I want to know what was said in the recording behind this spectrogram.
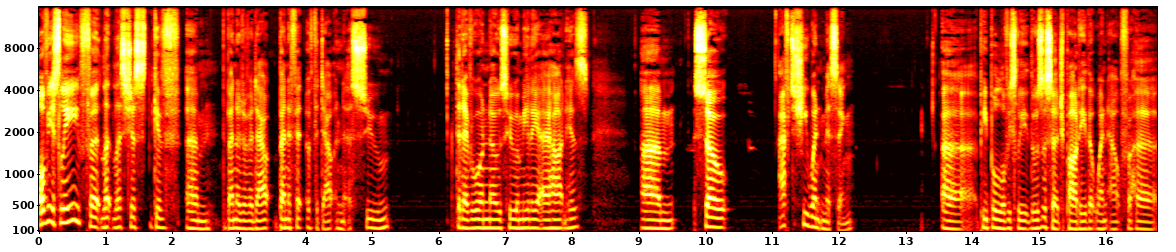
obviously, for let let's just give um, the benefit of a doubt benefit of the doubt and assume that everyone knows who Amelia Earhart is. Um, so after she went missing, uh, people obviously there was a search party that went out for her,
